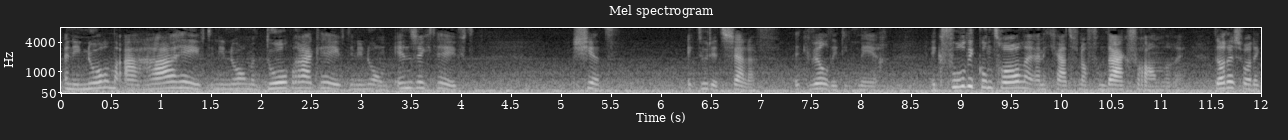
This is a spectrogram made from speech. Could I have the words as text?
een enorme aha heeft, een enorme doorbraak heeft, een enorm inzicht heeft. Shit, ik doe dit zelf. Ik wil dit niet meer. Ik voel die controle en ik ga het vanaf vandaag veranderen. Dat is wat ik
